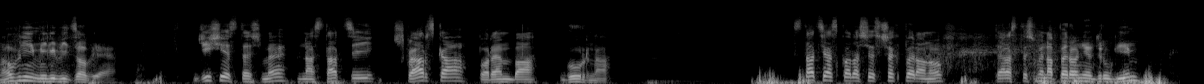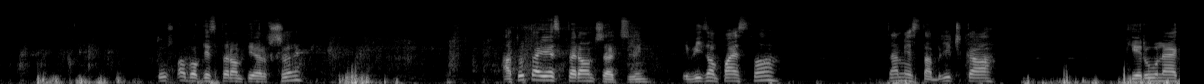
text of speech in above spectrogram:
Szanowni mili widzowie, dziś jesteśmy na stacji Szklarska Poręba Górna. Stacja składa się z trzech peronów. Teraz jesteśmy na peronie drugim. Tuż obok jest peron pierwszy. A tutaj jest peron trzeci. I widzą Państwo? Tam jest tabliczka, kierunek,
